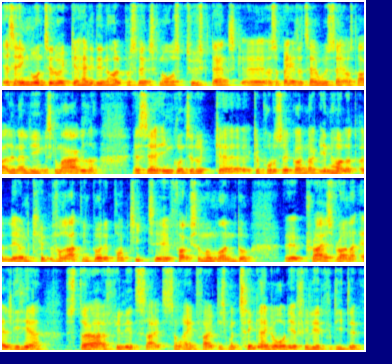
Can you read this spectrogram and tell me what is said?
jeg ser ingen grund til, at du ikke kan have dit indhold på svensk, norsk, tysk, dansk, øh, og så bagefter tage USA, Australien, alle de engelske markeder. Jeg ser ingen grund til, at du ikke kan, kan producere godt nok indhold og, og lave en kæmpe forretning på det. Prøv at kigge til folk som Momondo, øh, Price Runner, alle de her større affiliate sites, som rent faktisk, man tænker ikke over de affiliate, fordi det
